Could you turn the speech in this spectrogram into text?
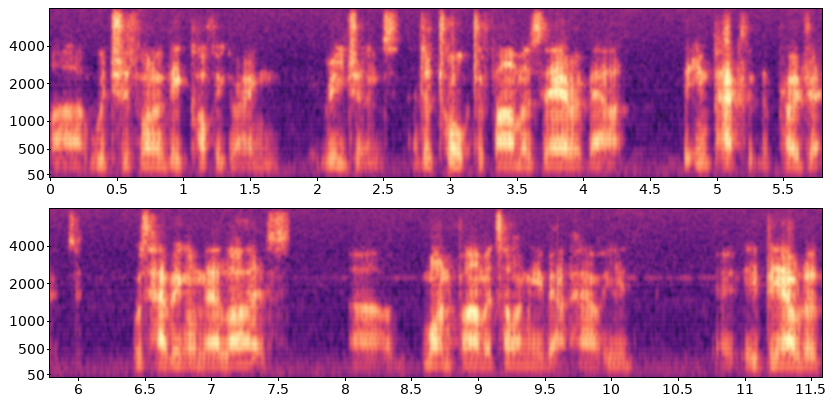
uh, which is one of the coffee growing regions, and to talk to farmers there about the impact that the project was having on their lives. Uh, one farmer telling me about how he'd he'd be able to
